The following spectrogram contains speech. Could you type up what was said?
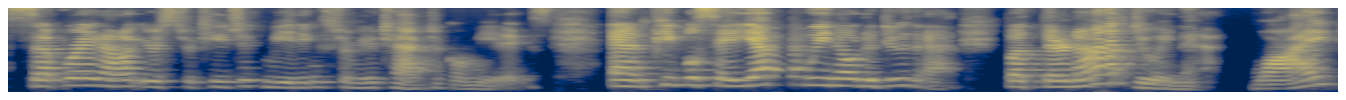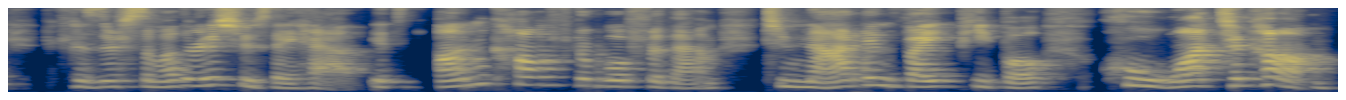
separate out your strategic meetings from your tactical meetings. And people say, yep, we know to do that, but they're not doing that. Why? Because there's some other issues they have. It's uncomfortable for them to not invite people who want to come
